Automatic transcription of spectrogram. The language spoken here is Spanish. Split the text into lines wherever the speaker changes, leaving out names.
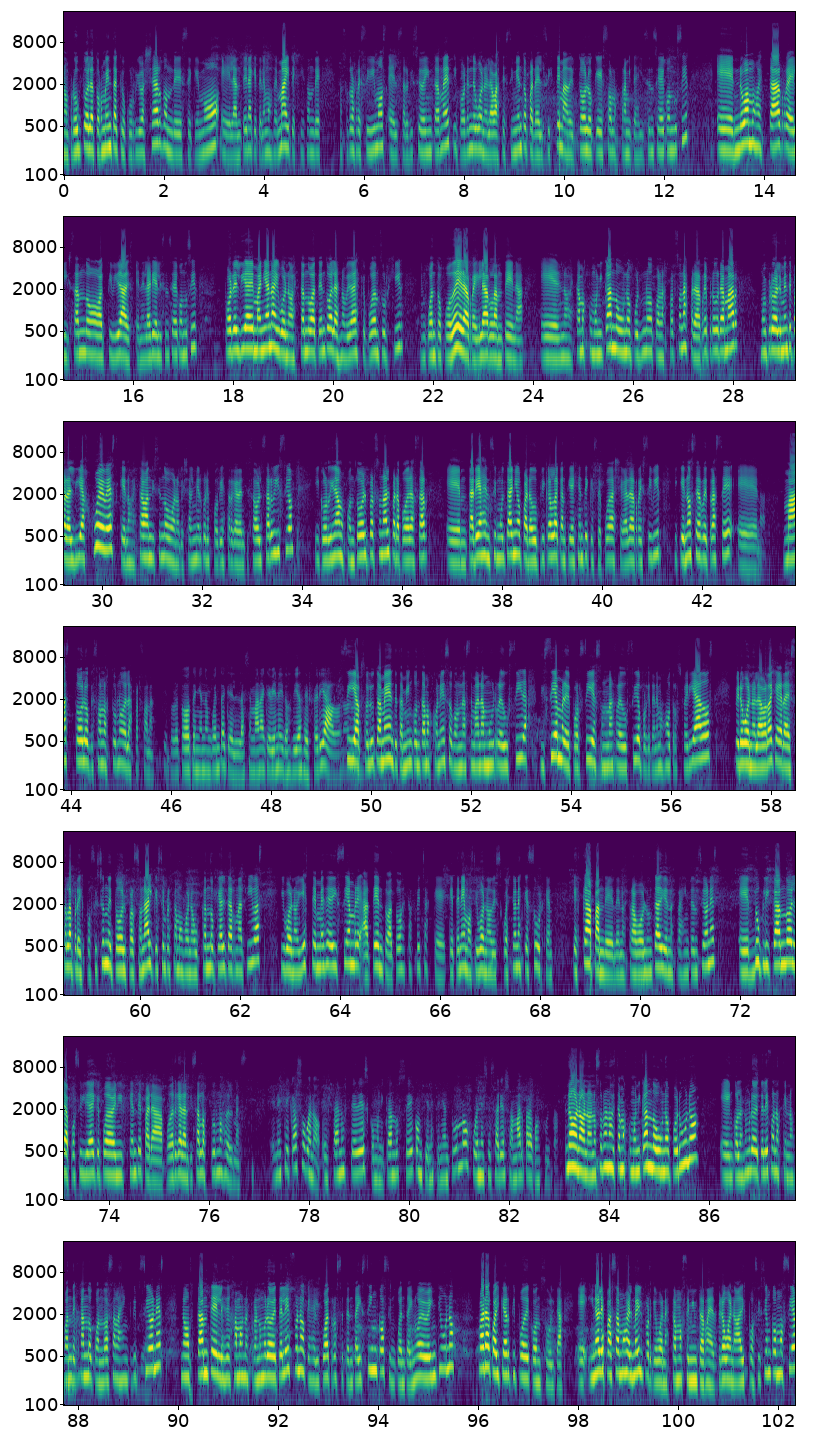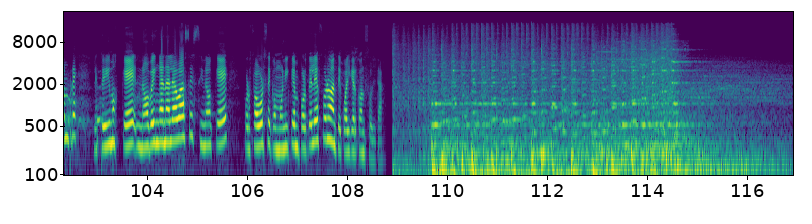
Speaker 1: Bueno, producto de la tormenta que ocurrió ayer, donde se quemó eh, la antena que tenemos de Maites, que es donde nosotros recibimos el servicio de internet y por ende, bueno, el abastecimiento para el sistema de todo lo que son los trámites de licencia de conducir. Eh, no vamos a estar realizando actividades en el área de licencia de conducir por el día de mañana y bueno, estando atento a las novedades que puedan surgir en cuanto a poder arreglar la antena. Eh, nos estamos comunicando uno por uno con las personas para reprogramar muy probablemente para el día jueves, que nos estaban diciendo bueno, que ya el miércoles podría estar garantizado el servicio y coordinamos con todo el personal para poder hacer em, tareas en simultáneo para duplicar la cantidad de gente que se pueda llegar a recibir y que no se retrase eh, más todo lo que son los turnos de las personas.
Speaker 2: Sí, sobre todo teniendo en cuenta que la semana que viene hay dos días de feriado. ¿no?
Speaker 1: Sí, absolutamente, también contamos con eso, con una semana muy reducida. Diciembre de por sí es un mes reducido porque tenemos otros feriados. Pero bueno, la verdad que agradecer la predisposición de todo el personal, que siempre estamos bueno, buscando qué alternativas. Y bueno, y este mes de diciembre, atento a todas estas fechas que, tenemos y bueno, de cuestiones que surgen, que escapan de, nuestra voluntad y de nuestras intenciones, eh, duplicando la posibilidad de que pueda venir gente para poder garantizar los turnos del mes.
Speaker 2: En este caso, bueno, ¿están ustedes comunicándose con quienes tenían turnos o es necesario llamar para consultar?
Speaker 1: No, no, no, nosotros nos estamos comunicando uno por uno con los números de teléfonos que nos van dejando cuando hacen las inscripciones. No obstante, les dejamos nuestro número de teléfono, que es el 475-5921, para cualquier tipo de consulta. Eh, y no les pasamos el mail porque, bueno, estamos en internet. Pero bueno, a disposición como siempre, les pedimos que no vengan a la base, sino que por favor se comuniquen por teléfono ante cualquier consulta.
